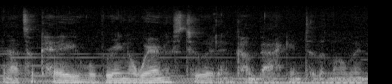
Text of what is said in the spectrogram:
And that's okay. We'll bring awareness to it and come back into the moment,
